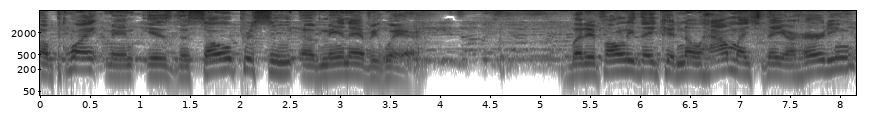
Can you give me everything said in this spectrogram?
appointment is the sole pursuit of men everywhere. But if only they could know how much they are hurting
